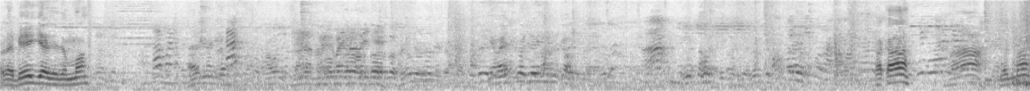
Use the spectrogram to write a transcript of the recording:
બધા બે ગયા છે જમવા. કાકા? મોજમાં?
